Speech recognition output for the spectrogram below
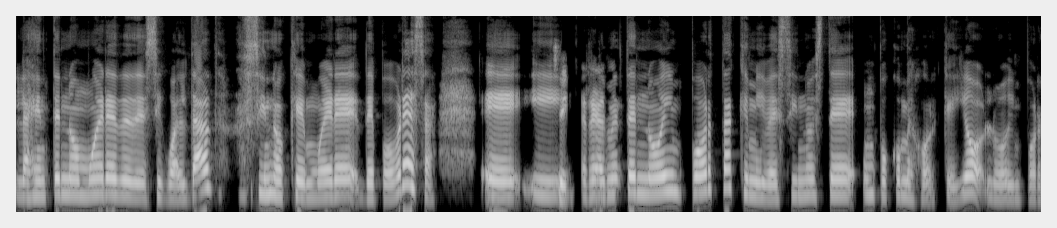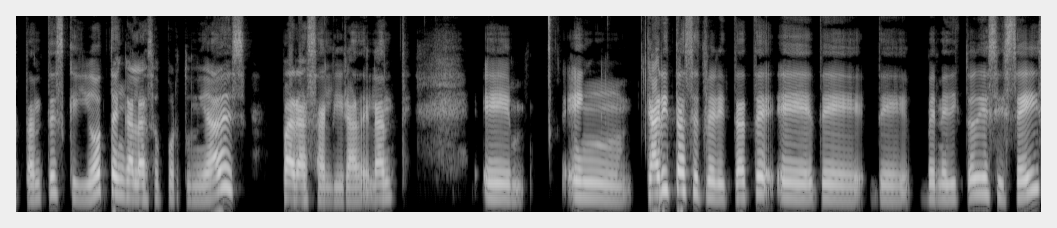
la gente no muere de desigualdad, sino que muere de pobreza. Eh, y realmente no importa que mi vecino esté un poco mejor que yo, lo importante es que yo tenga las oportunidades para salir adelante. Em, en Caritas et Veritate eh, de, de, Benedicto XVI,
